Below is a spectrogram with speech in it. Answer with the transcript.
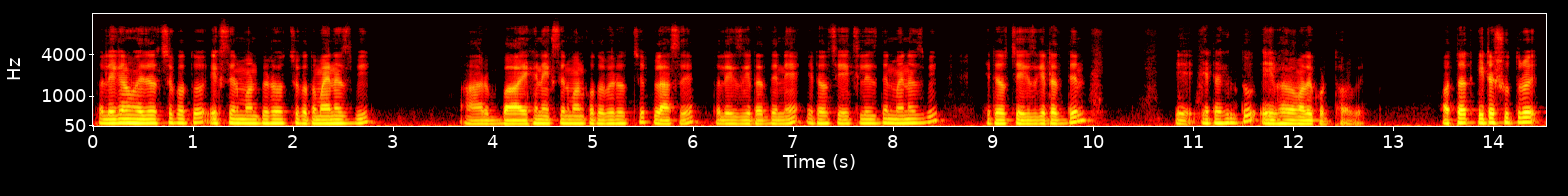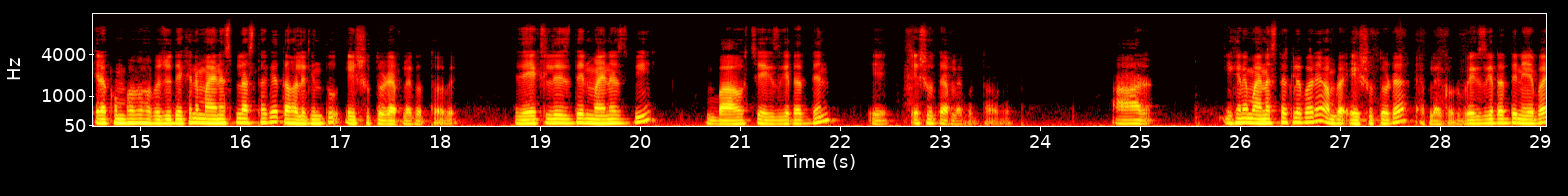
তাহলে এখানে হয়ে যাচ্ছে কত? এক্সের মান বের হচ্ছে কত? মাইনাস বি আর বা এখানে এক্সের মান কত বের হচ্ছে? প্লাস এ তাহলে এক্স গ্রেটার দেন এ এটা হচ্ছে x less than minus b এটা হচ্ছে এক্স গ্রেটার দেন এ এটা কিন্তু এইভাবে আমাদের করতে হবে। অর্থাৎ এটা সূত্র এরকমভাবে হবে। যদি এখানে মাইনাস প্লাস থাকে, তাহলে কিন্তু এই সূত্রটা অ্যাপ্লাই করতে হবে। যে x less than minus b বা হচ্ছে এক্স গ্রেটার দেন এ এই সূত্র অ্যাপ্লাই করতে হবে। আর এখানে মাইনাস থাকলে পারে আমরা এই সূত্রটা অ্যাপ্লাই করব। এক্স গ্রেটার দেন এ বা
